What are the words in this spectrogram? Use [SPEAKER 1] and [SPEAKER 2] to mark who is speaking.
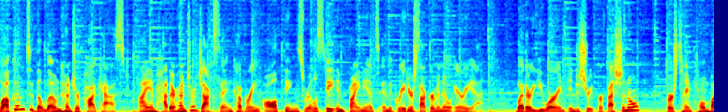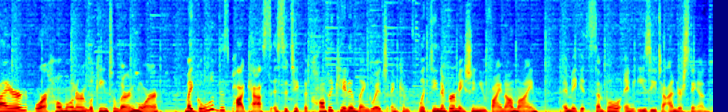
[SPEAKER 1] Welcome to the Loan Hunter Podcast. I am Heather Hunter Jackson, covering all things real estate and finance in the greater Sacramento area. Whether you are an industry professional, first time homebuyer, or a homeowner looking to learn more, my goal of this podcast is to take the complicated language and conflicting information you find online and make it simple and easy to understand.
